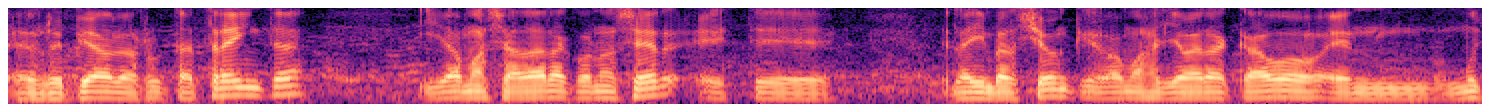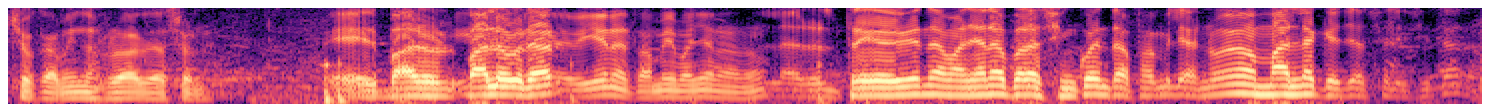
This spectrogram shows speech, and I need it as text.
el de la Ruta 30 y vamos a dar a conocer este, la inversión que vamos a llevar a cabo en muchos caminos rurales de la zona. Eh, va, a lograr... viene también mañana, ¿no? La entrega de vivienda mañana para 50 familias nuevas, más las que ya se licitaron.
